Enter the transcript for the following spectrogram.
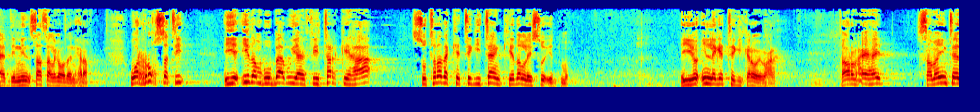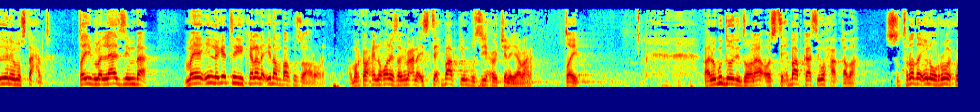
aadinin saasaa laga wada inxiraaf. Waruksati iyo idan buu baab u yahay fii tarkihaa sutrada ka tegitaankeeda laysu idmo. Iyo in laga tegi kara way macnaha. Taa maxay ahayd? Samaynteedu inay mustaxab tahay. Ma laazimba maya in laga tegi kalena idan baa ku soo arooray. Oo marka waxay noqonaysaa bimacnaa istixbaabkii inbuu sii xoojinaya macnaha ayib waa lagu doodi doonaa oo istixbaabkaasi waxaa qaba sutrada inuu ruuxu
